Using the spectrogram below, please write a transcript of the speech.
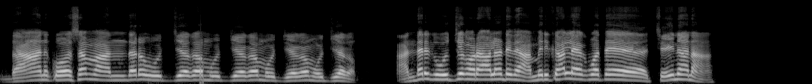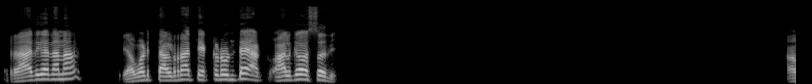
దానికోసం అందరూ ఉద్యోగం ఉద్యోగం ఉద్యోగం ఉద్యోగం. అందరికి ఉద్యోగం రావాలంటే ఇది అమెరికా లేకపోతే చైనానా? రాదు కదనా ఎవడి తలరాతి ఎక్కడ ఉంటే వాళ్ళకే వస్తుంది. ఆ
